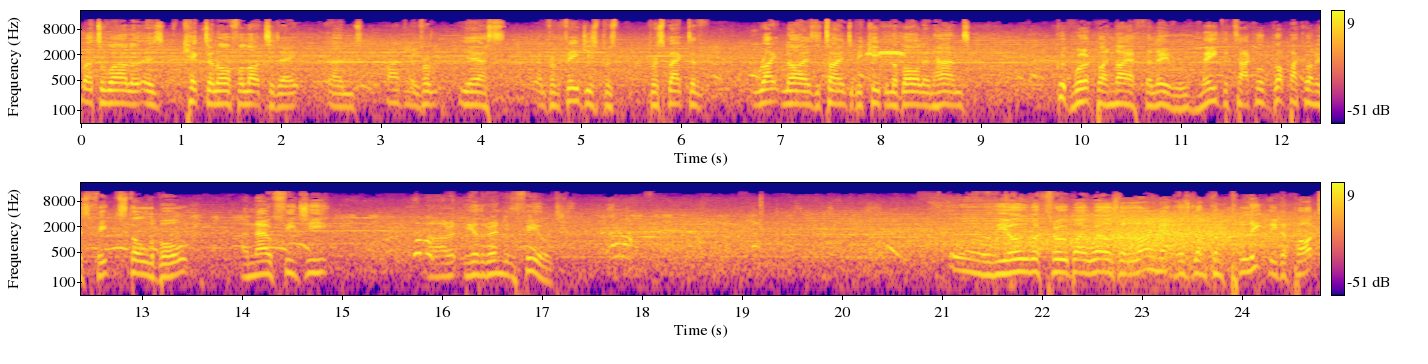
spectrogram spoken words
Matawalu has kicked an awful lot today. And Badly. from yes, and from Fiji's pers- perspective, right now is the time to be keeping the ball in hand. Good work by Nayacalevu. Made the tackle, got back on his feet, stole the ball, and now Fiji are at the other end of the field. Oh, the overthrow by Wales. The line-out has gone completely to pot.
